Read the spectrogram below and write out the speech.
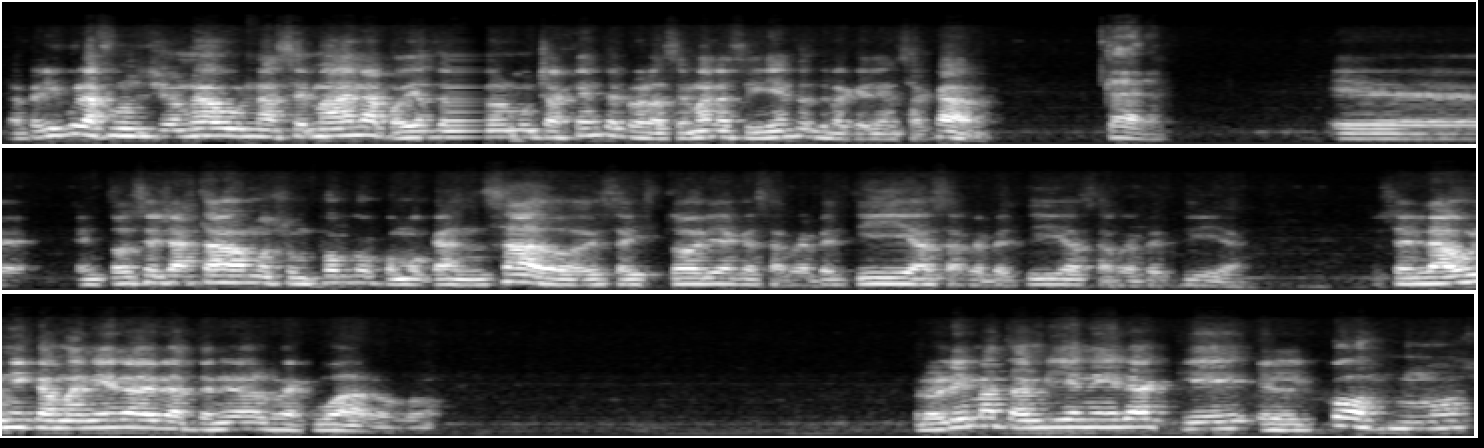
La película funcionaba una semana, podía tener mucha gente, pero la semana siguiente te la querían sacar. Claro. Eh, entonces ya estábamos un poco como cansados de esa historia que se repetía, se repetía, se repetía. Entonces la única manera era tener el resguardo. El problema también era que el cosmos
